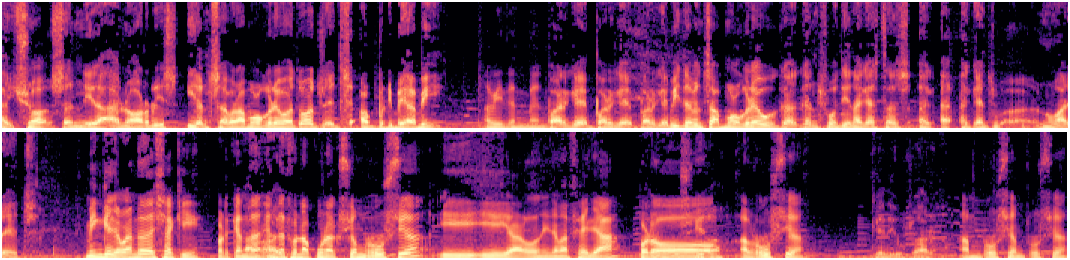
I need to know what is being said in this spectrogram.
això s'anirà a Norris i ens sabrà molt greu a tots, ets el primer a mi, Evidentment. perquè, perquè, perquè a mi també em sap molt greu que, que ens fotin aquestes, a, a, aquests eh, numerets. Ho hem de deixar aquí, perquè hem de, Ah, hem de fer una connexió amb Rússia i, i ara l'anirem a fer allà, però... Amb Rússia? Amb Rússia. Què dius ara? Amb Rússia, amb Rússia.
